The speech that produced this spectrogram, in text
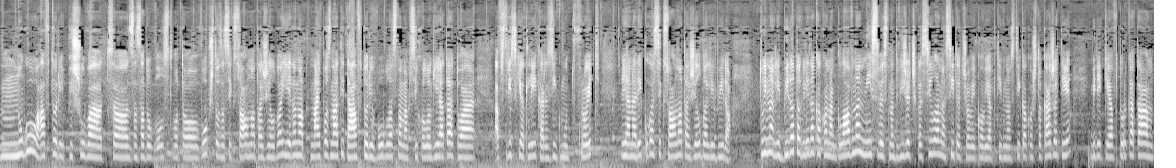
Многу автори пишуваат а, за задоволството, воопшто за сексуалната желба и еден од најпознатите автори во областа на психологијата, тоа е австрискиот лекар Зигмунд Фройд, ја нарекува сексуалната желба либидо. Тој на либидото гледа како на главна несвесна движечка сила на сите човекови активности, како што кажа ти, бидејќи авторката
